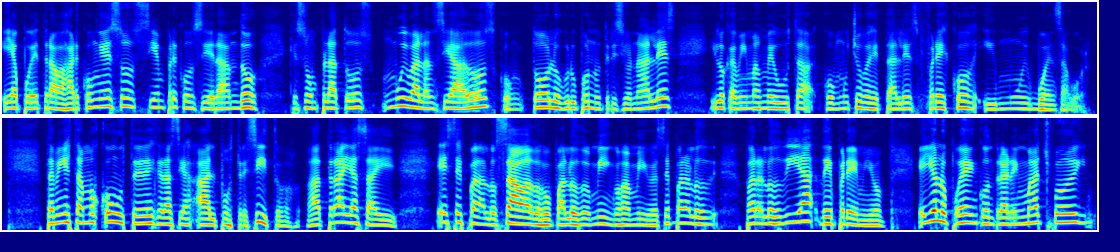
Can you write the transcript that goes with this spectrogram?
ella puede trabajar con eso, siempre considerando que son platos muy balanceados con todos los grupos nutricionales y lo que a mí más me gusta con muchos vegetales frescos y muy buen sabor. También estamos con ustedes gracias al postrecito, a ahí. Ese es para los sábados o para los domingos, amigos. Ese es para los, para los días de premio. Ellos lo pueden encontrar en Matchpoint,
